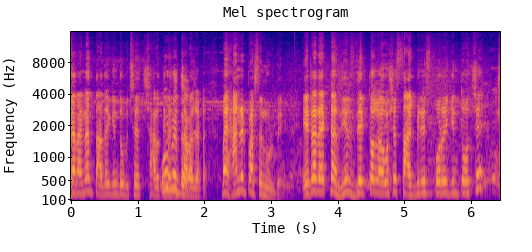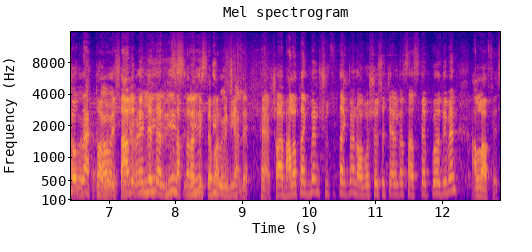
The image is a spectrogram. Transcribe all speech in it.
যারা নেন তাদের কিন্তু হচ্ছে সাড়ে তিন হাজার চার হাজার ভাই হান্ড্রেড পার্সেন্ট উঠবে এটার একটা রিলস দেখতে হলে অবশ্যই সার্ভিস পরে কিন্তু হচ্ছে চোখ রাখতে হবে। তাহলে কিন্তু এটা রিলস আপনারা দেখতে পারবেন ঠিক আছে? হ্যাঁ সবাই ভালো থাকবেন সুস্থ থাকবেন অবশ্যই চ্যানেলটা সাবস্ক্রাইব করে দিবেন। আল্লাহ হাফেজ।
